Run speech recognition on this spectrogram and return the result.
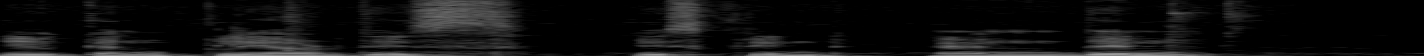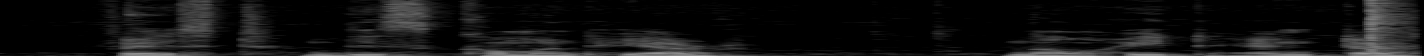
You can clear this screen and then paste this command here. Now hit enter.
